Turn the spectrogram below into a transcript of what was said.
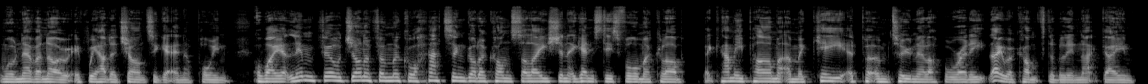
and we'll never know if we had a chance of getting a point. Away at Linfield, Jonathan McElhatton got a consolation against his former club, but Cammy Palmer and McKee had put them 2 0 up already. They were comfortable in that game.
